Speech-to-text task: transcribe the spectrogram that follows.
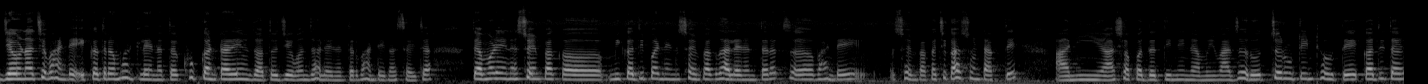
जेवणाचे भांडे एकत्र म्हटले ना तर खूप कंटाळा येऊन जातो जेवण झाल्यानंतर भांडे घासायचा. त्यामुळे ना स्वयंपाक मी कधी पण ना स्वयंपाक झाल्यानंतरच भांडे स्वयंपाकाचे घासून टाकते. आणि अशा पद्धतीने ना मी माझं रोजचं रुटीन ठेवते. कधी तर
